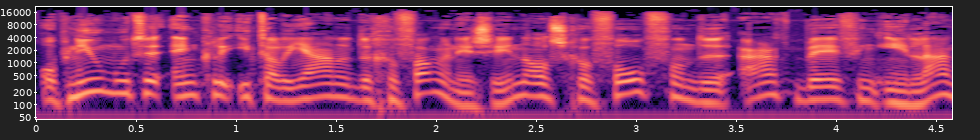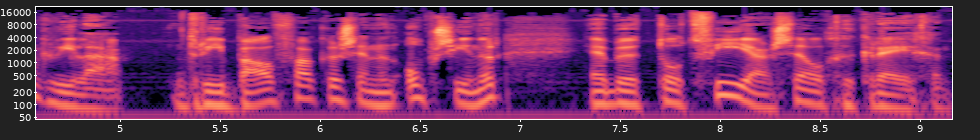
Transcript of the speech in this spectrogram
Opnieuw moeten enkele Italianen de gevangenis in als gevolg van de aardbeving in L'Aquila. Drie bouwvakkers en een opziener hebben tot vier jaar cel gekregen.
